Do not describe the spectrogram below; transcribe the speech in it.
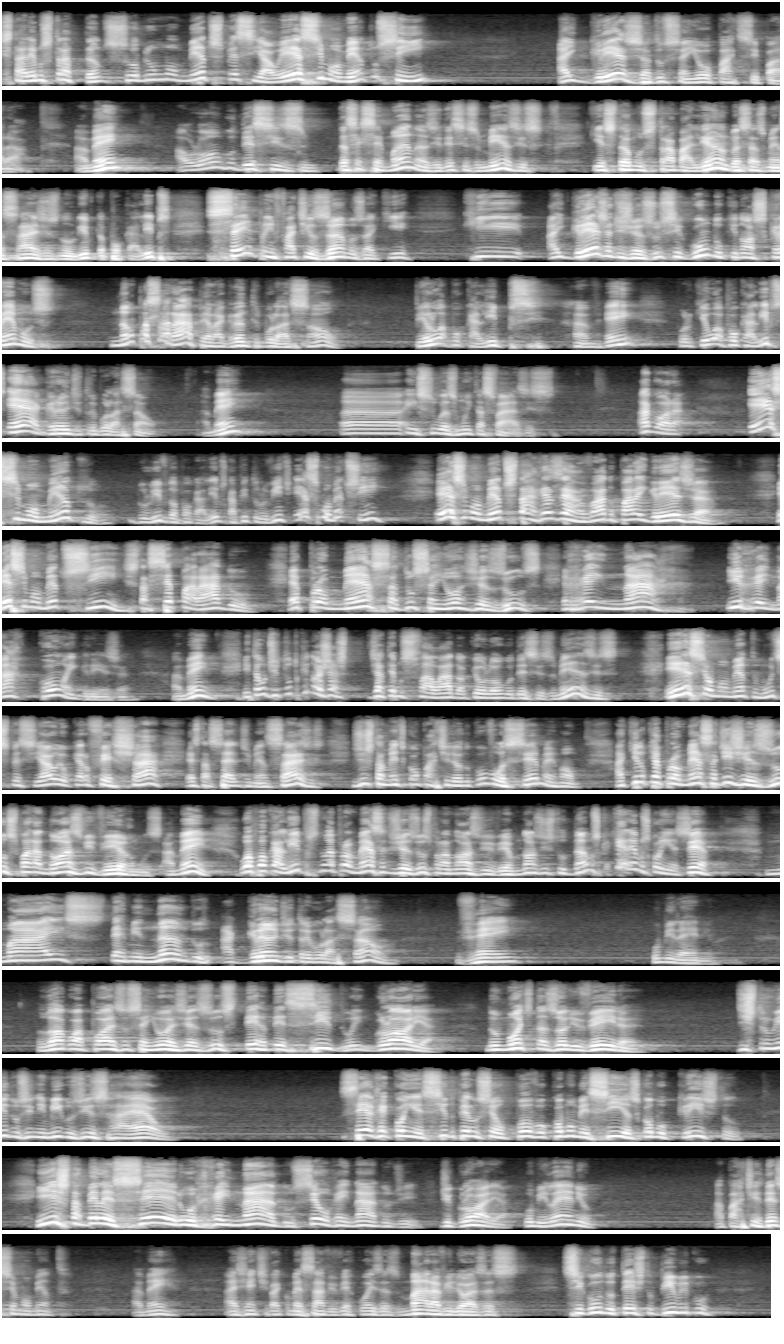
estaremos tratando sobre um momento especial. Esse momento, sim, a igreja do Senhor participará. Amém? Ao longo desses, dessas semanas e desses meses que estamos trabalhando essas mensagens no livro do Apocalipse, sempre enfatizamos aqui que a igreja de Jesus, segundo o que nós cremos, não passará pela grande tribulação, pelo Apocalipse. Amém? Porque o Apocalipse é a grande tribulação. Amém? uh, em suas muitas fases. Agora, esse momento do livro do Apocalipse, capítulo 20, esse momento sim, esse momento está reservado para a igreja. Esse momento sim está separado. É promessa do Senhor Jesus reinar e reinar com a igreja. Amém? Então, de tudo que nós já, já temos falado aqui ao longo desses meses, esse é um momento muito especial e eu quero fechar esta série de mensagens justamente compartilhando com você, meu irmão, aquilo que é promessa de Jesus para nós vivermos. Amém? O Apocalipse não é promessa de Jesus para nós vivermos. Nós estudamos o que queremos conhecer, mas terminando a grande tribulação, vem o milênio. Logo após o Senhor Jesus ter descido em glória no Monte das Oliveiras, destruído os inimigos de Israel, ser reconhecido pelo seu povo como Messias, como Cristo, e estabelecer o reinado, o seu reinado de, de glória, o milênio, a partir desse momento, amém? A gente vai começar a viver coisas maravilhosas, segundo o texto bíblico,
